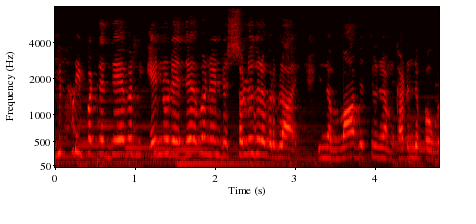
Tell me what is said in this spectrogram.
இப்படிப்பட்ட தேவன் என்னுடைய தேவன் என்று சொல்லுகிறவர்களாய் இந்த மாதத்தில் நாம் கடந்து போகிறோம்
